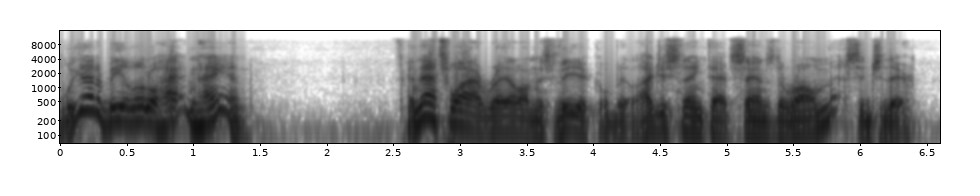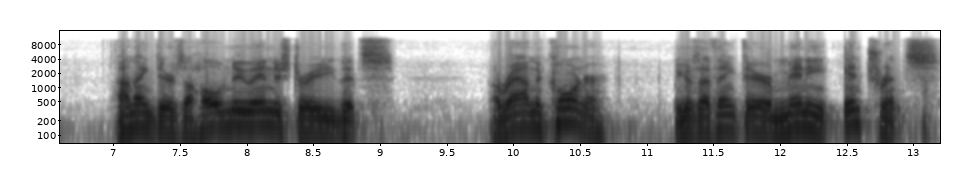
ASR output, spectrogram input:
we got to be a little hat in hand. And that's why I rail on this vehicle bill. I just think that sends the wrong message there. I think there's a whole new industry that's around the corner because I think there are many entrants,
